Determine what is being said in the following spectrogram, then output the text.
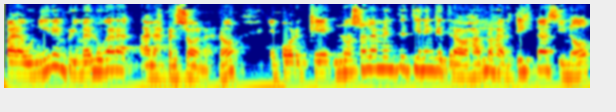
para unir en primer lugar a, las personas, ¿no? Eh, porque no solamente tienen que trabajar los artistas, sino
